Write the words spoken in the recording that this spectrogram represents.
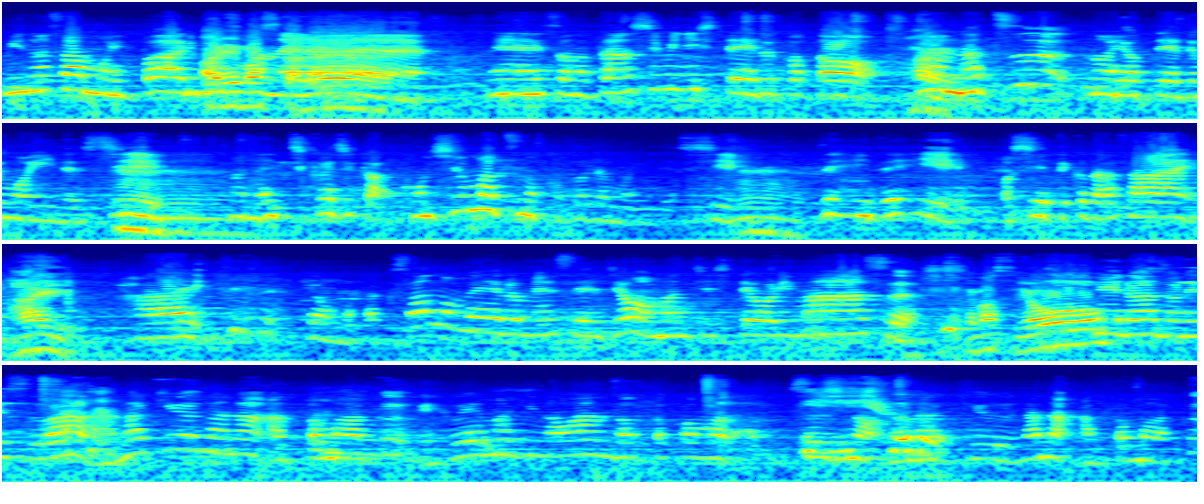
う皆さんもいっぱいありますかね？ありますかね？ねその楽しみにしていること、いもう夏の予定でもいいですし、うんうんまあね、近々今週末のことでもいいですし、うんぜひぜひ教えてくださいん。はい。はい。今日もたくさんのメールメッセージをお待ちしております。知ってますよ。メールアドレスは797アットマーク FM ギノワンドットコム。数字の797アットマーク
